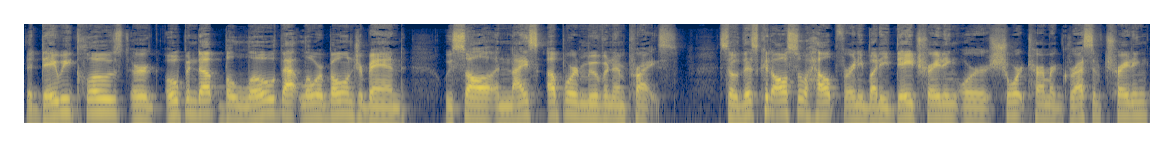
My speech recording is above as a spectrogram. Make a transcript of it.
the day we closed or opened up below that lower Bollinger Band, we saw a nice upward movement in price. So this could also help for anybody day trading or short term aggressive trading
